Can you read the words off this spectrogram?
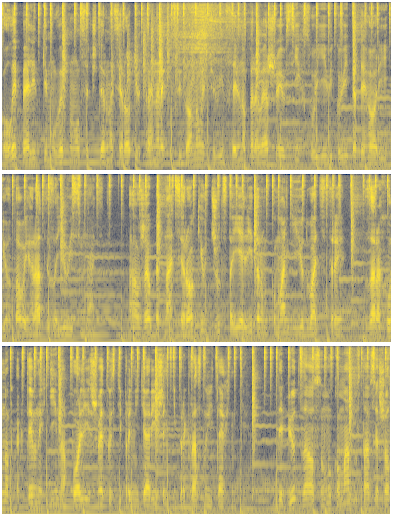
Коли Белінгему виповнилося 14 років, тренери усвідомили, що він сильно перевершує всіх в своїй віковій категорії і готовий грати за Ю-18. А вже в 15 років Джуд стає лідером команді Ю-23 за рахунок активних дій на полі, швидкості прийняття рішень і прекрасної техніки. Дебют за основну команду стався 6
